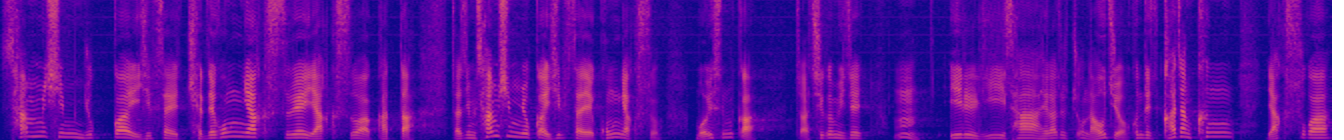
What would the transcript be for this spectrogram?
36과 24의 최대 공약수의 약수와 같다. 자, 지금 36과 24의 공약수 뭐 있습니까? 자, 지금 이제 음, 1, 2, 4 해가지고 쭉 나오죠. 근데 가장 큰 약수가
